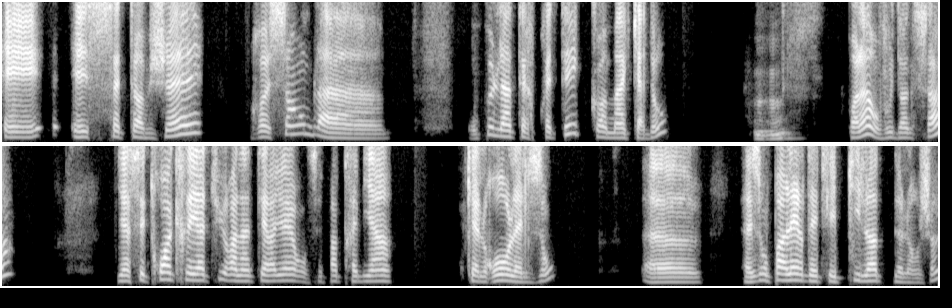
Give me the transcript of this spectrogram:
Et, et, cet objet ressemble à, on peut l'interpréter comme un cadeau. Mm-hmm. Voilà, on vous donne ça. Il y a ces trois créatures à l'intérieur, on ne sait pas très bien quel rôle elles ont. Euh, elles n'ont pas l'air d'être les pilotes de l'engin.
